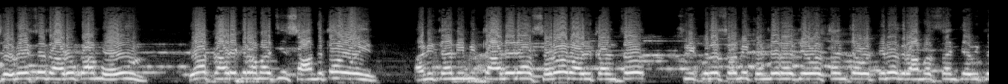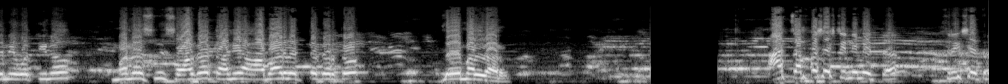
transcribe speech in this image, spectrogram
सेवेचं दारूकाम होऊन या कार्यक्रमाची सांगता होईल. आणि त्यानिमित्त आलेल्या सर्व भाविकांचं श्री कुलस्वामी खंडेराय देवस्थानच्या वतीनं ग्रामस्थांच्या वतीने वतीनं मनस्वी स्वागत आणि आभार व्यक्त करतो. जय मल्हार. आज चंपाषष्ठी निमित्त श्री क्षेत्र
